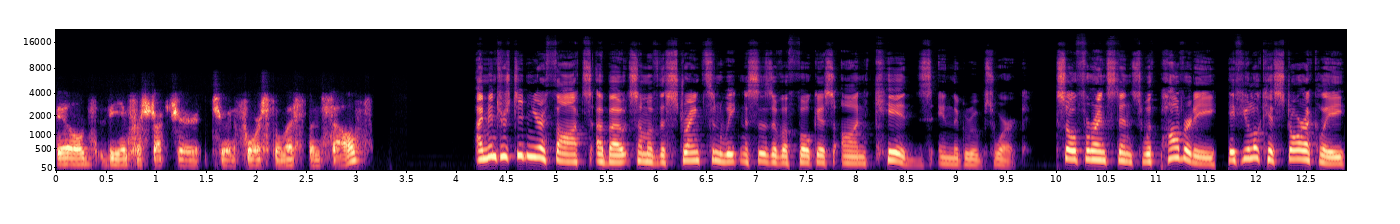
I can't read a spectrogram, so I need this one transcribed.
build the infrastructure to enforce the list themselves. I'm interested in your thoughts about some of the strengths and weaknesses of a focus on kids in the group's work. So, for instance, with poverty, if you look historically,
